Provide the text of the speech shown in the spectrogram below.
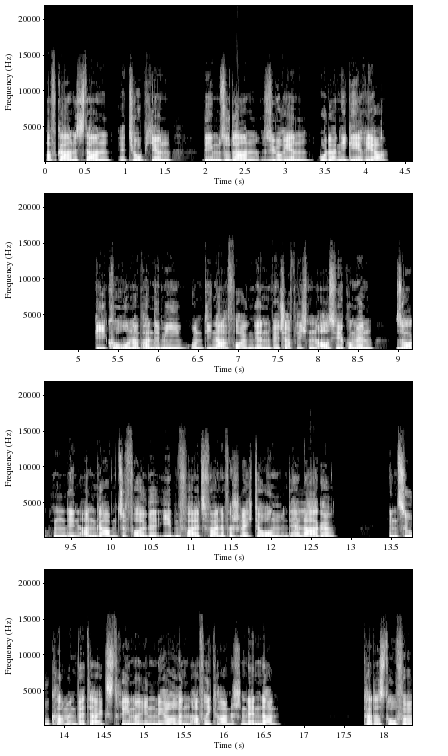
Afghanistan, Äthiopien, dem Sudan, Syrien oder Nigeria. Die Corona-Pandemie und die nachfolgenden wirtschaftlichen Auswirkungen sorgten den Angaben zufolge ebenfalls für eine Verschlechterung der Lage. Hinzu kamen Wetterextreme in mehreren afrikanischen Ländern. Katastrophe.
